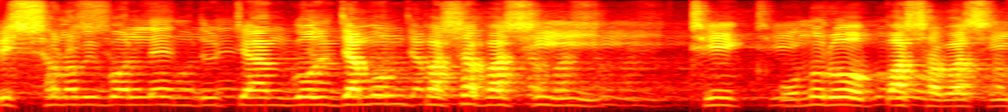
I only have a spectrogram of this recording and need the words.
বিশ্বনবী বললেন, দুইটা আঙ্গুল যেমন পাশাপাশি, ঠিক অনুরূপ পাশাপাশি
